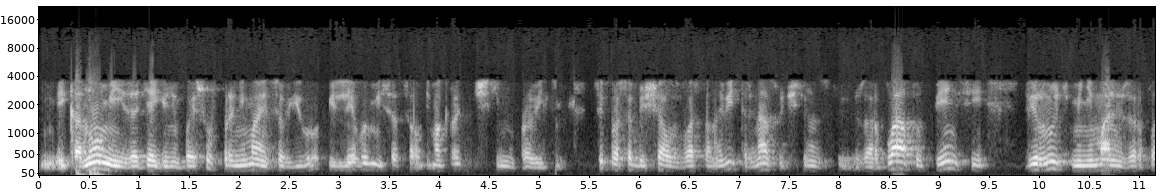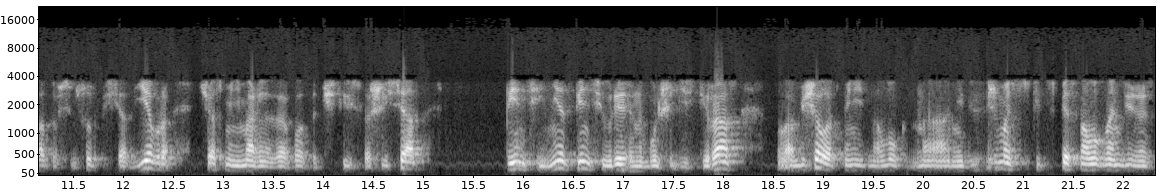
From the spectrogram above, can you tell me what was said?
экономии и затягивания поясов принимается в Европе левыми социал-демократическими правительствами. Ципрас обещал восстановить 13-14 зарплату, пенсии, вернуть минимальную зарплату в 750 евро. Сейчас минимальная зарплата 460. Пенсии нет, пенсии урезаны больше 10 раз. Обещал отменить налог на недвижимость, спецналог на недвижимость.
